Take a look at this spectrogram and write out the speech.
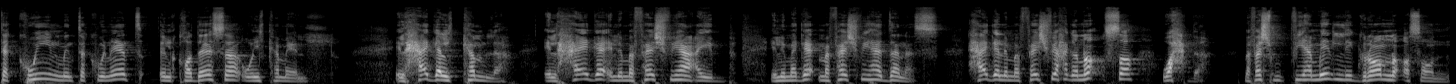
تكوين من تكوينات القداسة والكمال الحاجة الكاملة الحاجة اللي ما فيهاش فيها عيب اللي ما فيهاش فيها دنس حاجة اللي ما فيهاش فيها حاجة ناقصة واحدة ما فيهاش فيها ملي جرام نقصان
